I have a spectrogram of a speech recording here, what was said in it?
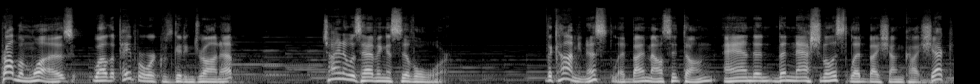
Problem was, while the paperwork was getting drawn up, China was having a civil war. The communists, led by Mao Zedong, and uh, the nationalists, led by Chiang Kai shek,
